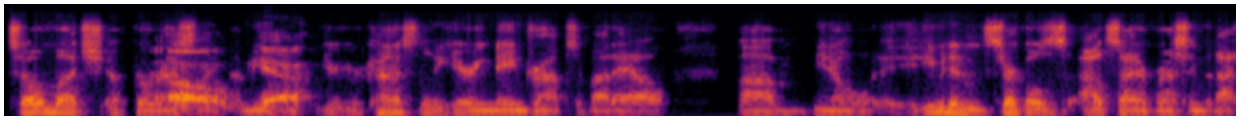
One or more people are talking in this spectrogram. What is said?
so much of pro wrestling. Oh, I mean, yeah. You're, you're constantly hearing name drops about Al. Um, you know, even in circles outside of wrestling that I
